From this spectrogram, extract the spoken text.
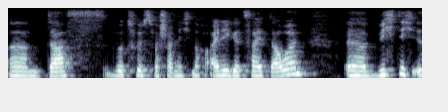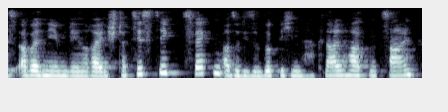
Ähm, das wird höchstwahrscheinlich noch einige Zeit dauern. Äh, wichtig ist aber neben den reinen Statistikzwecken, also diese wirklichen knallharten Zahlen,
